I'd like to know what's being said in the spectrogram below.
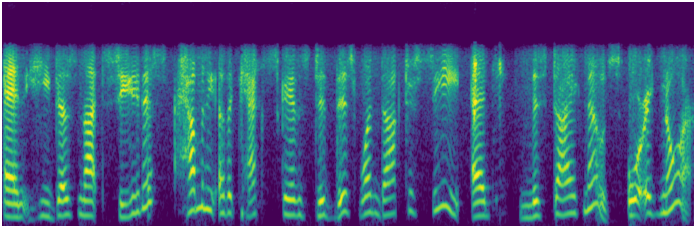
and he does not see this. How many other CAT scans did this one doctor see and misdiagnose or ignore?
